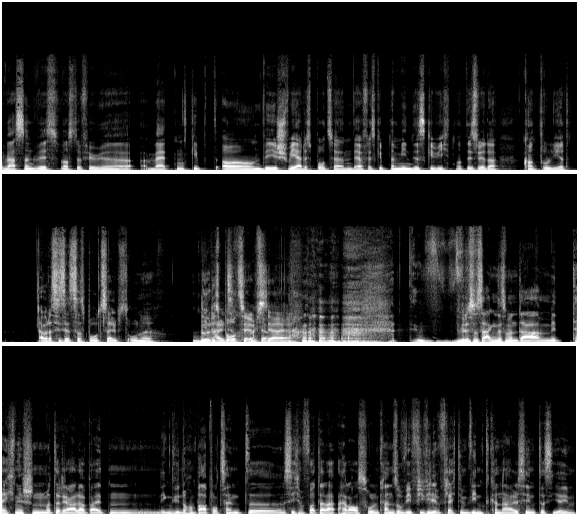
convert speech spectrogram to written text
Ich weiß nicht, was da für Weiten gibt und wie schwer das Boot sein darf. Es gibt ein Mindestgewicht und das wird kontrolliert. Aber das ist jetzt das Boot selbst ohne nur das Boot selbst, ja, ja. Würdest du sagen, dass man da mit technischen Materialarbeiten irgendwie noch ein paar Prozent äh, sich einen Vorteil herausholen kann, so wie viele vielleicht im Windkanal sind, dass ihr im,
